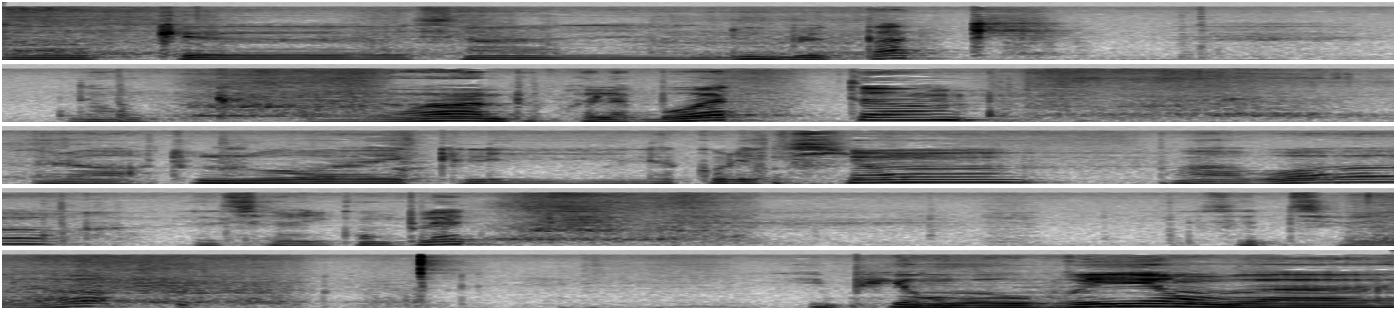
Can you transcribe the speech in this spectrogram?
Donc euh, c'est un, double pack. Donc voilà à peu près la boîte. Alors, toujours avec la collection à voir, la série complète. Cette série-là. Et puis on va ouvrir, on va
